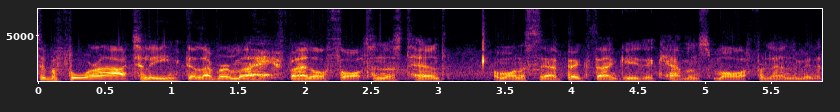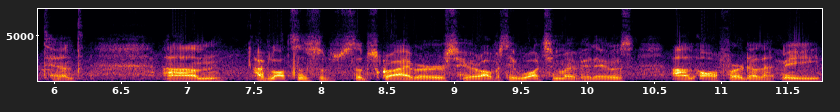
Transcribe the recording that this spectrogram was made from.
So before I actually deliver my final thoughts on this tent, I want to say a big thank you to Kevin Small for lending me the tent. Um, I've lots of sub- subscribers who are obviously watching my videos and offer to let me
